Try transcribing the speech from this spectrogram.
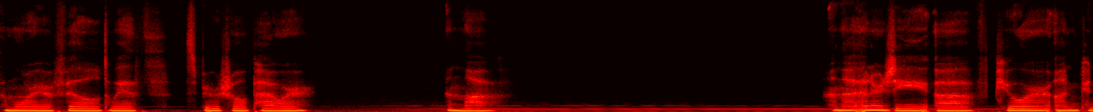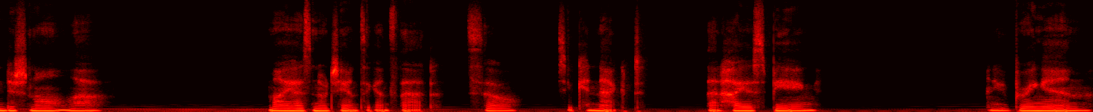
the more you're filled with spiritual power and love. and that energy of pure, unconditional love. Maya has no chance against that. So, as you connect that highest being and you bring in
